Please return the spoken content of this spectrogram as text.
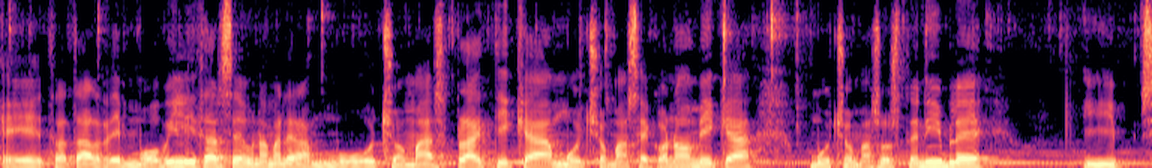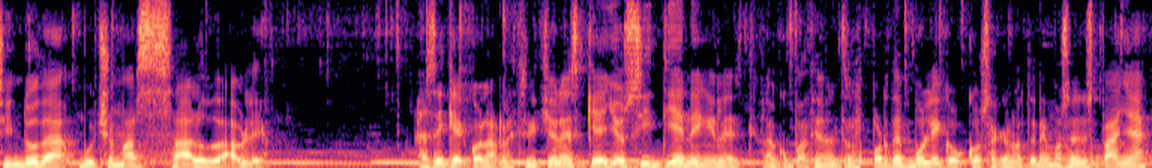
eh, tratar de movilizarse de una manera mucho más práctica, mucho más económica, mucho más sostenible y sin duda mucho más saludable. Así que con las restricciones que ellos sí tienen en la ocupación del transporte público, cosa que no tenemos en España,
